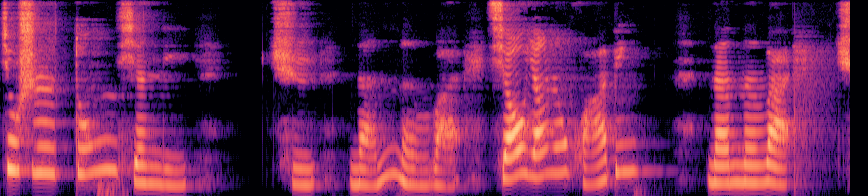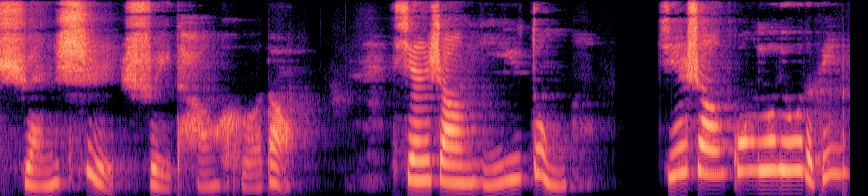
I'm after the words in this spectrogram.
就是冬天里去南门外瞧洋人滑冰，南门外全是水塘河道，天上一动，结上光溜溜的冰。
